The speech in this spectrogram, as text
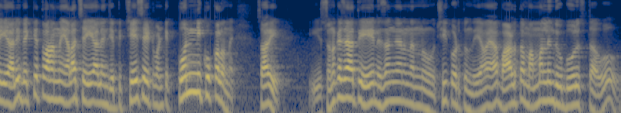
చేయాలి వ్యక్తిత్వాన్ని ఎలా చేయాలి అని చెప్పి చేసేటువంటి కొన్ని కుక్కలు ఉన్నాయి. సారీ ఈ సునక జాతి నిజంగానే నన్ను చీకొడుతుంది ఏమయ్యా? వాళ్ళతో మమ్మల్ని ఎందుకు పోలుస్తావు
